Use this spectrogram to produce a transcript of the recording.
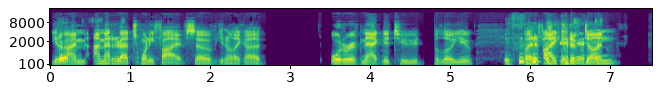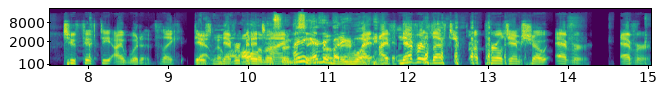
you know Good. I'm I'm at about 25, so you know like a order of magnitude below you. But if I could have done 250, I would have. Like Yeah, there's well, never been a of us are time I think everybody would. I, I've never left a, a Pearl Jam show ever, ever,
